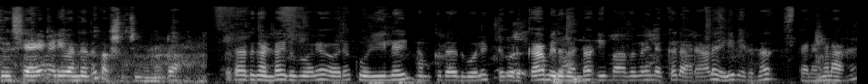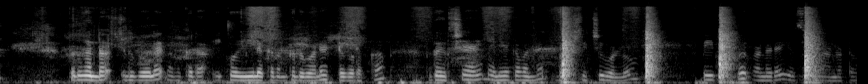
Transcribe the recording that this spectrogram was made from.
തീർച്ചയായും എലി വന്നത് ഭക്ഷിച്ചു കൊള്ളു കേട്ടോ. അതായത് കണ്ട ഇതുപോലെ ഓരോ കുഴിയിലായി നമുക്കിത് അതുപോലെ ഇട്ട് കൊടുക്കാം. ഇത് കണ്ട ഈ ഭാഗങ്ങളിലൊക്കെ ധാരാളം എലി വരുന്ന സ്ഥലങ്ങളാണ്. അപ്പോൾ ഇത് കണ്ട ഇതുപോലെ നമുക്കിത് ഈ കുഴിയിലൊക്കെ നമുക്ക് ഇതുപോലെ ഇട്ട് കൊടുക്കാം. അപ്പോൾ തീർച്ചയായും എലിയൊക്കെ വന്ന് ഭക്ഷിച്ചു കൊള്ളും. അപ്പോൾ ഈ ടിപ്പ് വളരെ യൂസ്ഫുൾ ആണ് കേട്ടോ.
